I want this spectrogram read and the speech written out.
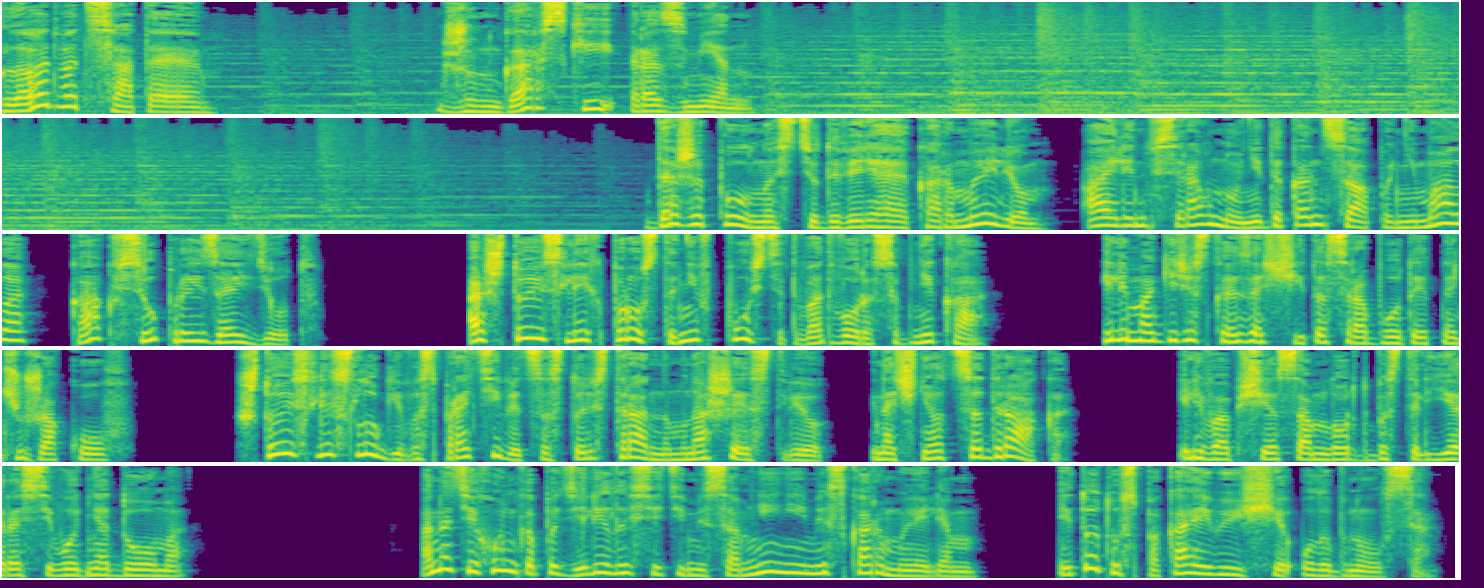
Глава 20. Джунгарский размен. Даже полностью доверяя Кармелю, Айлин все равно не до конца понимала, как все произойдет. А что, если их просто не впустят во двор особняка? Или магическая защита сработает на чужаков? Что, если слуги воспротивятся столь странному нашествию и начнется драка? Или вообще сам лорд Бастельера сегодня дома? Она тихонько поделилась этими сомнениями с Кармелем, и тот успокаивающе улыбнулся.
